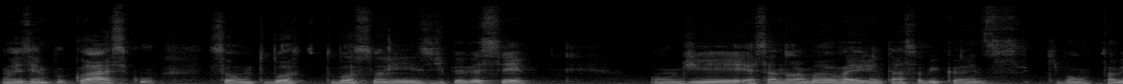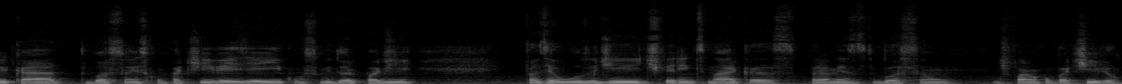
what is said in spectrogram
Um exemplo clássico são tubulações de PVC, onde essa norma vai orientar os fabricantes que vão fabricar tubulações compatíveis, e aí o consumidor pode fazer o uso de diferentes marcas para a mesma tubulação de forma compatível.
